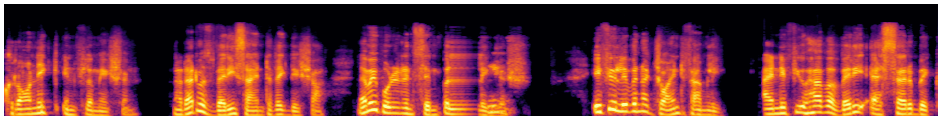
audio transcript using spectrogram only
chronic inflammation. Now that was very scientific disha. Let me put it in simple english. If you live in a joint family and if you have a very acerbic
